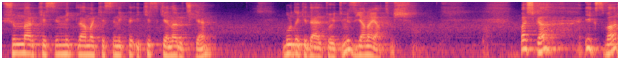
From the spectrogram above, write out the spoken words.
Şunlar kesinlikle ama kesinlikle ikiz kenar üçgen. Buradaki deltoidimiz yana yatmış. Başka x var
